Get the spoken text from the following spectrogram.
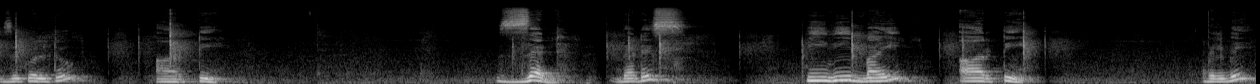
is equal to RT. Z that is PV by RT will be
